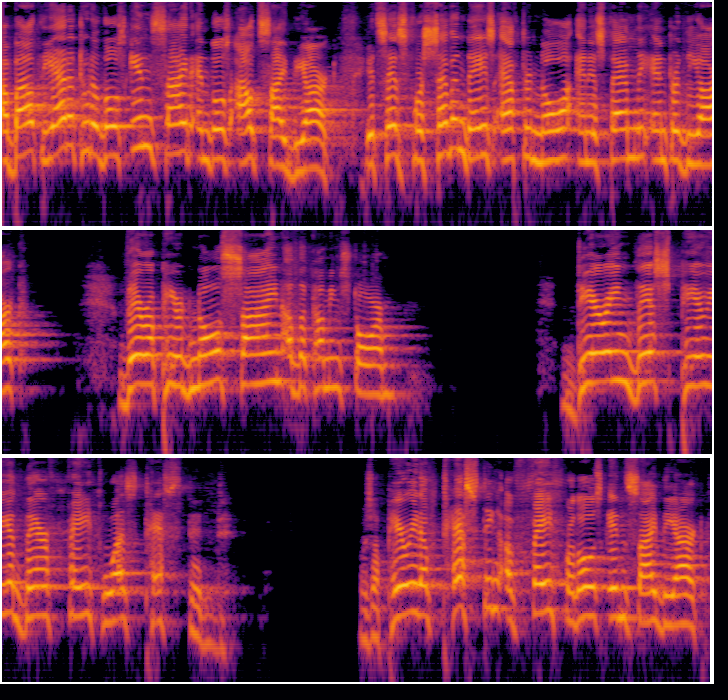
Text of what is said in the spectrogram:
about the attitude of those inside and those outside the ark. It says, For seven days after Noah and his family entered the ark, there appeared no sign of the coming storm. During this period, their faith was tested. It was a period of testing of faith for those inside the ark.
